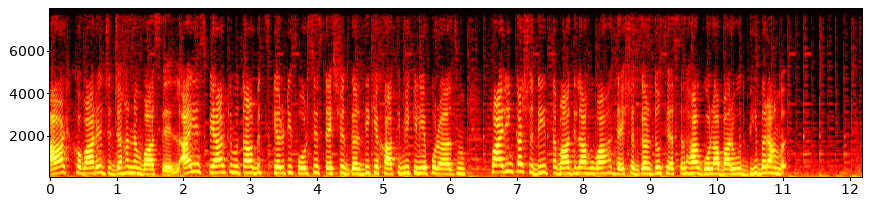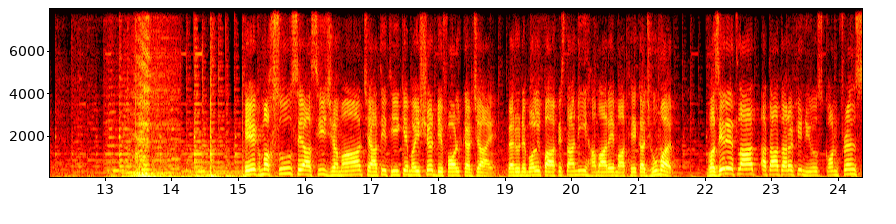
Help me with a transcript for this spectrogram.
आठ खवारिज जहन्नम वासिल। आईएसपीआर के मुताबिक सिक्योरिटी फोर्सेस दहशत गर्दी के खात्मे के लिए पुरज़म फायरिंग का शदीद तबादला हुआ। दहशत गर्दों से असलहा गोला बारूद भी बरामद। एक मखसूस सियासी जमात चाहती थी कि मीशत डिफ़ॉल्ट कर जाए। बैरून मुल्क पाकिस्तानी हमारे माथे का झूमर। वज़ीर इतलात अता तारक की न्यूज़ कॉन्फ्रेंस।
